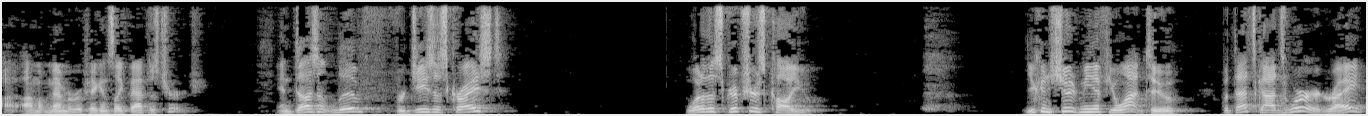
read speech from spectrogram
I'm a member of Higgins Lake Baptist Church and doesn't live for Jesus Christ, what do the scriptures call you? You can shoot me if you want to, but that's God's word, right?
